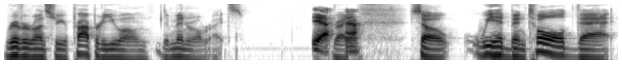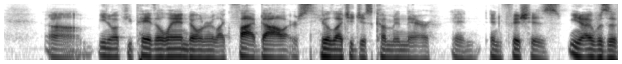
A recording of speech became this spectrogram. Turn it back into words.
river runs through your property, you own the mineral rights. Yeah. Right. Yeah. So we had been told that. Um, you know, if you pay the landowner like five dollars, he'll let you just come in there and and fish his. You know, it was a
